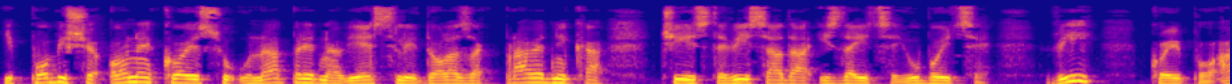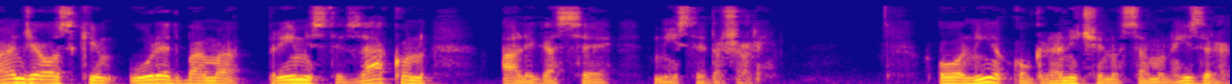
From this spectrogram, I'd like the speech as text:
i pobiše one koje su unaprijed navijestili dolazak pravednika, čiji ste vi sada izdajice i ubojice, vi koji po anđeoskim uredbama primiste zakon, ali ga se niste držali. Ovo nije ograničeno samo na Izrael.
